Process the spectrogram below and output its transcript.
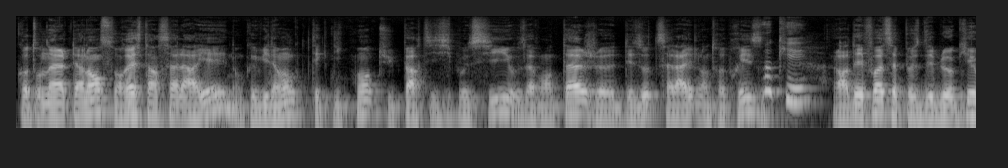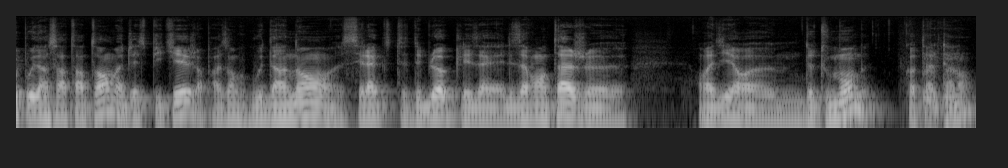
quand on est à l'alternance, on reste un salarié. Donc, évidemment, techniquement, tu participes aussi aux avantages des autres salariés de l'entreprise. ok. Alors des fois, ça peut se débloquer au bout d'un certain temps, on m'a déjà expliqué. Genre par exemple, au bout d'un an, c'est là que tu te débloques les, a- les avantages, euh, on va dire, euh, de tout le monde quand tu es Mhm. alternant.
